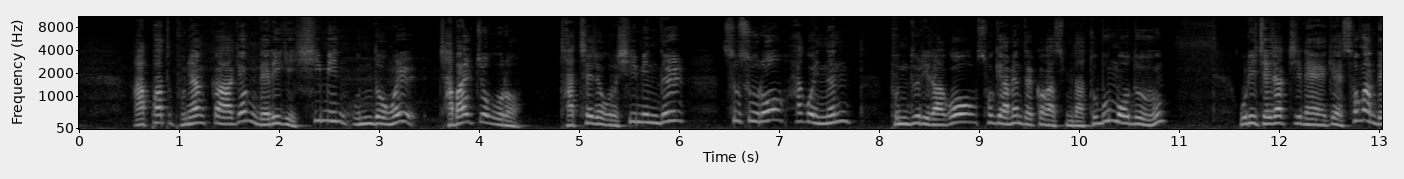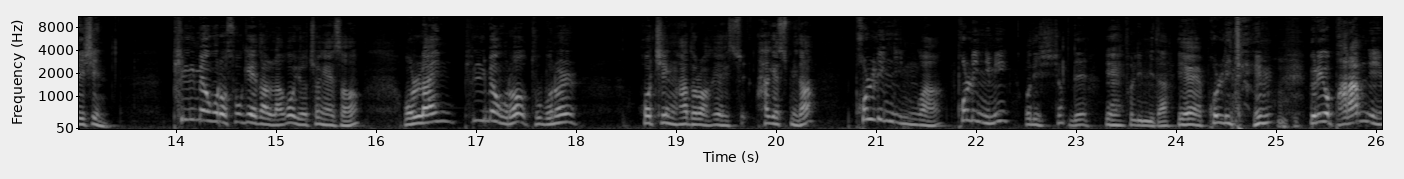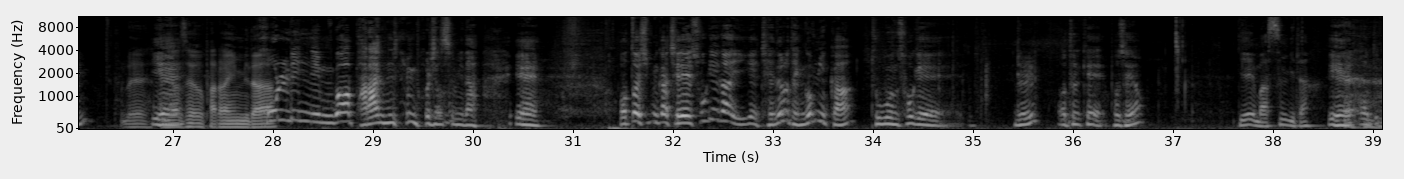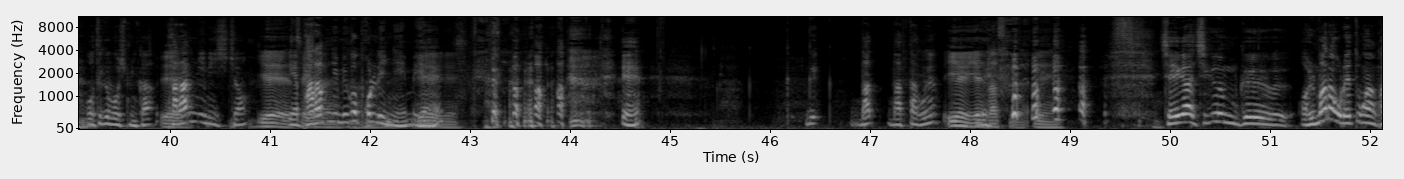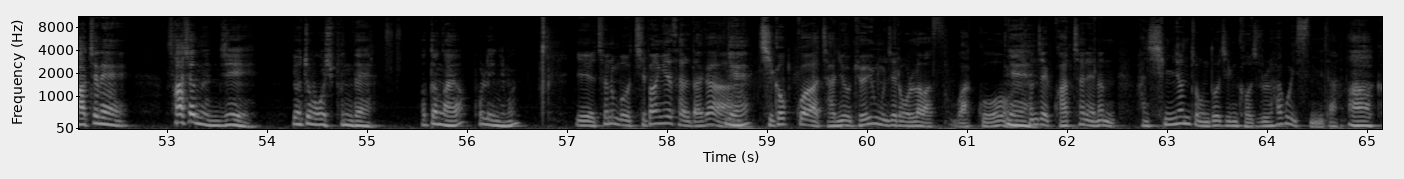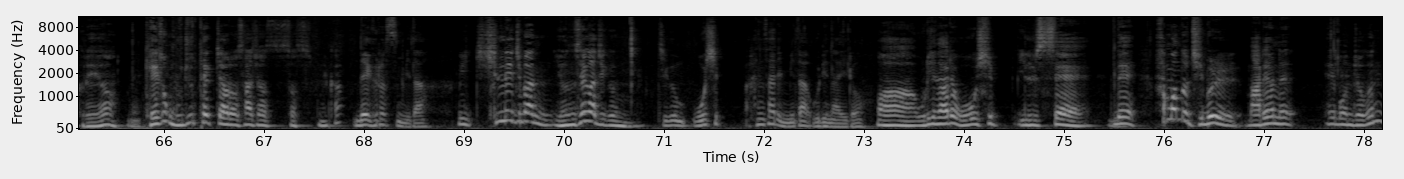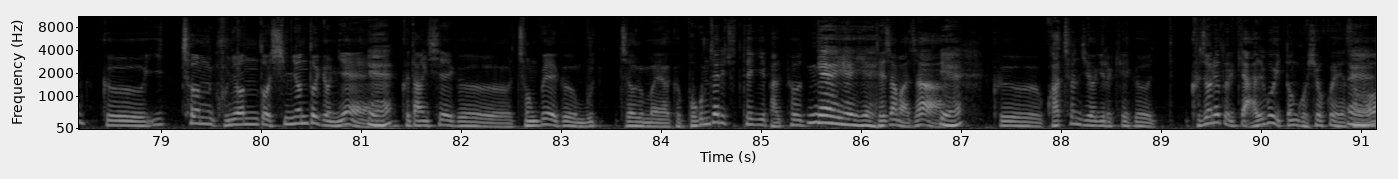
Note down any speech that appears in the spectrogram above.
아파트 분양 가격 내리기 시민 운동을 자발적으로 자체적으로 시민들 스스로 하고 있는 분들이라고 소개하면 될 것 같습니다. 두 분 모두 우리 제작진에게 성함 대신 필명으로 소개해달라고 요청해서 온라인 필명으로 두 분을 호칭하도록 하겠습니다. 폴리님과 폴리님이 어디시죠? 네, 예, 폴리입니다. 예, 폴리님 그리고 바람님. 네, 예, 안녕하세요, 바람입니다. 폴리님과 바람님 모셨습니다. 예, 어떠십니까? 제 소개가 이게 제대로 된 겁니까? 두 분 소개를 어떻게 보세요? 예, 맞습니다. 예, 어, 떻게 보십니까? 예. 바람님이시죠? 예, 예 바람님이고 폴리님. 예. 예. 예. 예. 그, 맞, 맞다고요? 예, 예, 네. 맞습니다. 예. 제가 지금 그 얼마나 오랫동안 과천에 사셨는지 여쭤보고 싶은데 어떤가요, 폴리님은? 예, 저는 뭐 지방에 살다가 예. 직업과 자녀 교육 문제로 올라왔고 예. 현재 과천에는 한 10년 정도 지금 거주를 하고 있습니다. 아 그래요? 네. 계속 무주택자로 사셨었습니까? 네 그렇습니다. 실례지만 연세가 지금 지금 51살입니다. 우리 나이로. 와, 우리 나이 51세. 근데 한 번도 집을 마련해 본 적은 그 2009년도 10년도 경에 예. 그 당시에 그 정부의 그저 뭐야 그 보금자리 주택이 발표되자마자 예, 예, 예, 예. 그 과천 지역이 이렇게 그 그전에도 이렇게 알고 있던 곳이었고 해서 네.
